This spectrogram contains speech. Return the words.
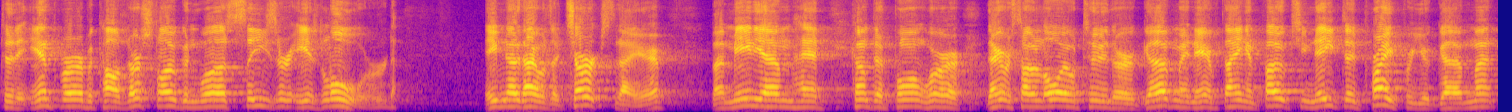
to the emperor, because their slogan was, Caesar is Lord even though there was a church there. But many of them had come to a point where they were so loyal to their government and everything. And folks, you need to pray for your government,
